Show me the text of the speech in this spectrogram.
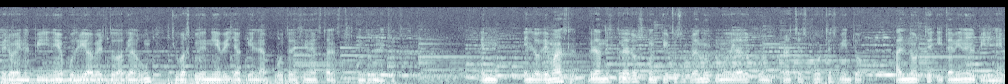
pero en el Pirineo podría haber todavía algún chubasco de nieve, ya que en la cuota desciende hasta los 300 metros. En, lo demás, grandes claros con cierto soplano moderado con rachas fuertes, viento al norte y también en el Pirineo.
